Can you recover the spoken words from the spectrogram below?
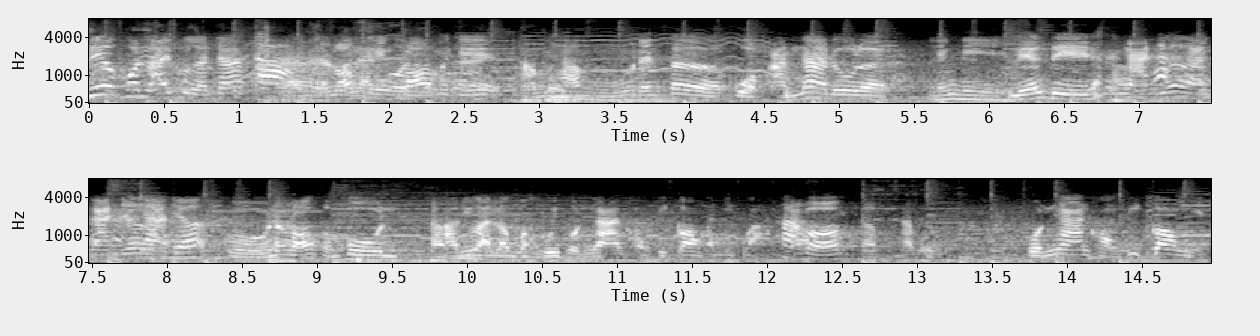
นี่ก็คนหลายเหมือนนะแต่ร้องเพลงเพราะเมื่อกี้ครับครับโอ้โหแดนเซอร์อวบอันหน้าดูเลย เลี้ยงดี เลี้ยงดี งานเยอะงานเยอะงานเยอะโอ้โหนักร้องสมบูรณ์ครับเอาดีกว่าเรามาคุยผลงานของพี่ก้องกันดีกว่า ครับผมครับครับผม ผลงานของพี่ก้องเนี่ย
